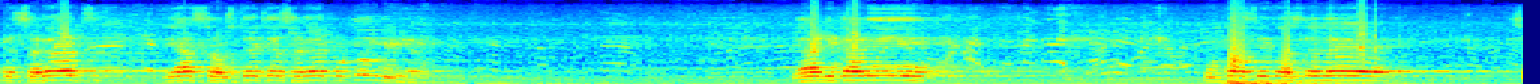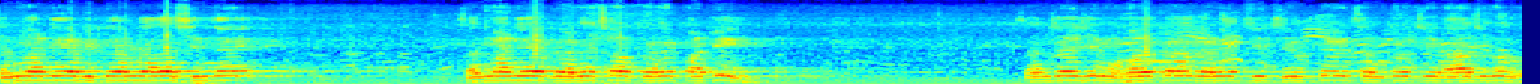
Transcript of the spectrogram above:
हे सगळंच या संस्थेचे सगळे कुटुंबीय या ठिकाणी उपस्थित असलेले सन्माननीय विक्रमदादा शिंदे सन्माननीय गणेशराव करे पाटील संजयजी मोहळकर गणेशजी चिवटे संतोषजी राजगुरू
